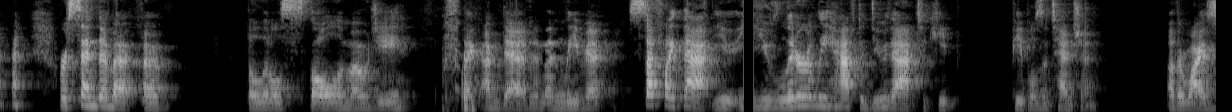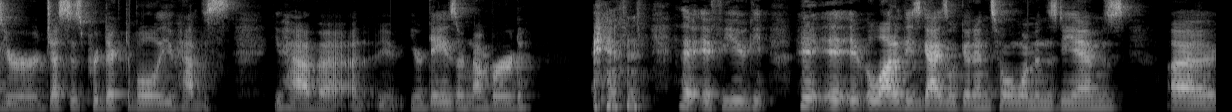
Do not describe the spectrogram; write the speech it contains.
or send them a, a the little skull emoji, like I'm dead, and then leave it. Stuff like that. You you literally have to do that to keep people's attention. Otherwise, you're just as predictable. You have this. You have uh, an- your days are numbered and if you a lot of these guys will get into a woman's DMs uh,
